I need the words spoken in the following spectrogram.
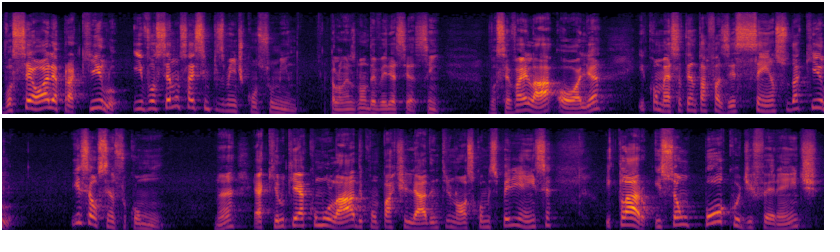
você olha para aquilo e você não sai simplesmente consumindo. Pelo menos não deveria ser assim. Você vai lá, olha e começa a tentar fazer senso daquilo. Isso é o senso comum. Né? É aquilo que é acumulado e compartilhado entre nós como experiência. E claro, isso é um pouco diferente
